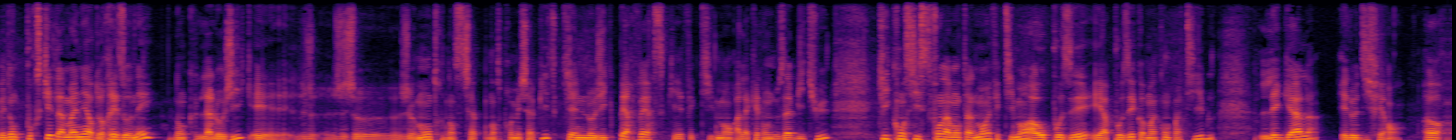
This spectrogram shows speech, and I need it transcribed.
Mais donc pour ce qui est de la manière de raisonner, donc la logique, et je, montre dans ce, chap- dans ce premier chapitre qu'il y a une logique perverse qui est effectivement à laquelle on nous habitue, qui consiste fondamentalement effectivement à opposer et à poser comme incompatible l'égal et le différent. Or,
